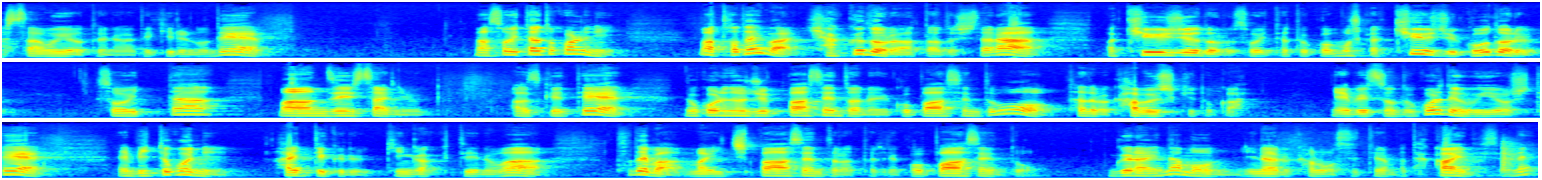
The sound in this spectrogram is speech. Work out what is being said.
資産運用というのができるので、まあ、そういったところに、まあ、例えば100ドルあったとしたら90ドルそういったところもしくは95ドルそういったまあ安全資産に預けて残りの10%なり5%を例えば株式とか別のところで運用してビットコインに入ってくる金額っていうのは例えばまあ1%だったり5%ぐらいなもんになる可能性っていうのは高いんですよね。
